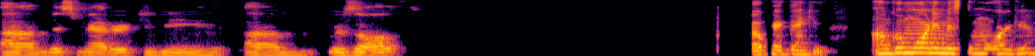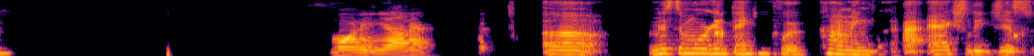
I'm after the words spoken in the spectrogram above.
um, this matter can be um, resolved. Okay, thank you. Um, good morning, Mr. Morgan. Morning, Your Honor. Uh, Mr. Morgan, thank you for coming. I actually just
